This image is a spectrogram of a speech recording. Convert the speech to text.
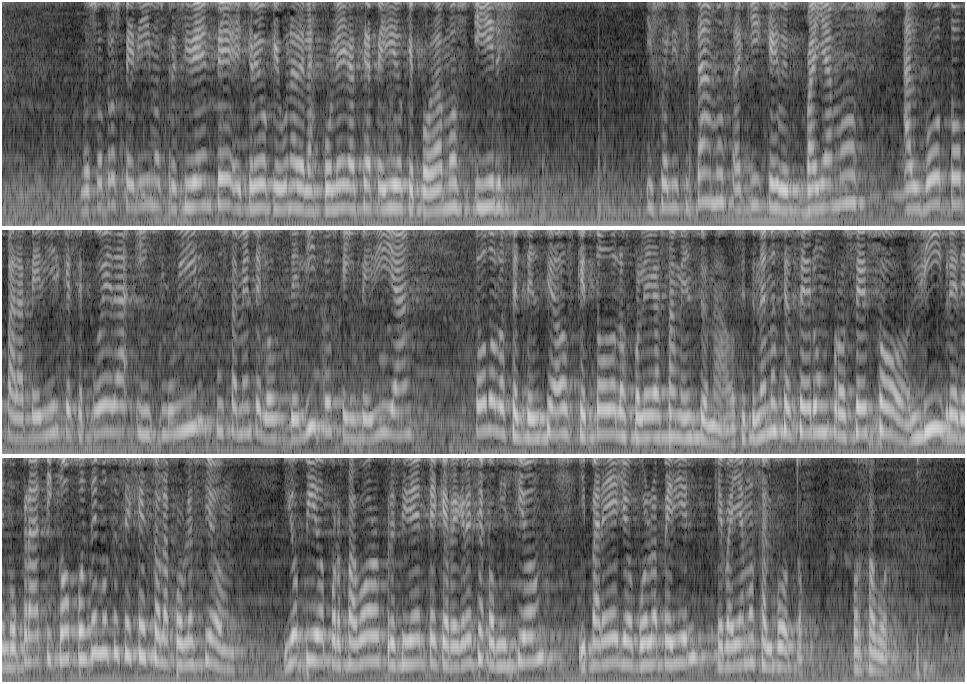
Nosotros pedimos, presidente, creo que una de las colegas se ha pedido que podamos ir y solicitamos aquí que vayamos al voto para pedir que se pueda incluir justamente los delitos que impedían todos los sentenciados que todos los colegas han mencionado. Si tenemos que hacer un proceso libre, democrático, pues demos ese gesto a la población. Yo pido, por favor, presidente, que regrese a comisión y para ello vuelvo a pedir que vayamos al voto, por favor.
